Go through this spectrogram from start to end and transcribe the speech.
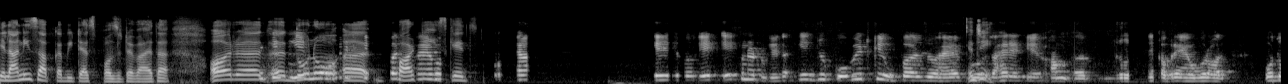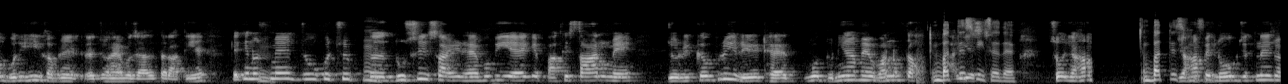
गिलानी साहब का भी टेस्ट पॉजिटिव आया था। और दोनों पार्टीज़ के ये जो एक एक मिनट रुकेगा ये जो कोविड के ऊपर जो है वो ज़ाहिर है कि हम जो खबरें हैं ओवरऑल वो तो बुरी ही खबरें जो है वो ज़्यादातर आती है। लेकिन हम्म। उसमें जो कुछ हम्म। दूसरी साइड है वो भी ये है कि पाकिस्तान में जो रिकवरी रेट है वो दुनिया में वन ऑफ़ द बत्तीस फ़ीसद है। सो यहाँ बत्तीस यहाँ पे लोग जितने जो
